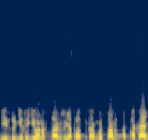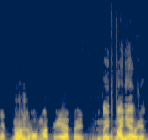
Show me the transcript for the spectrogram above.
И в других регионах также. Я просто как бы сам астраханец, но Мгм. живу в Москве, то есть в Это Подмосковье. понятно.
